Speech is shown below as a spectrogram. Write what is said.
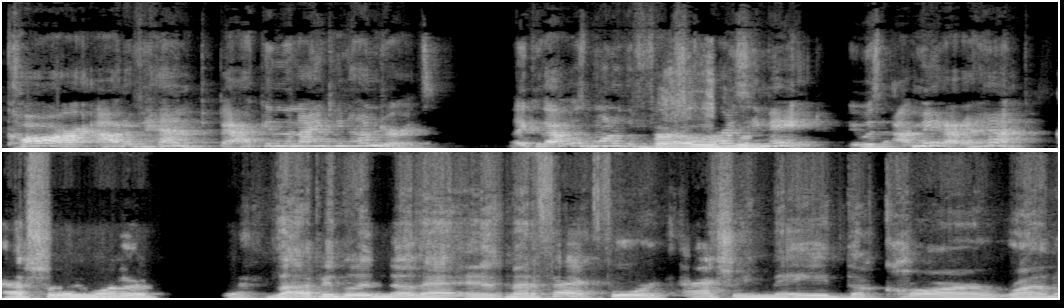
car out of hemp back in the 1900s. Like that was one of the first cars the, he made. It was uh, made out of hemp. Absolutely. One of a lot of people didn't know that. And as a matter of fact, Ford actually made the car run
